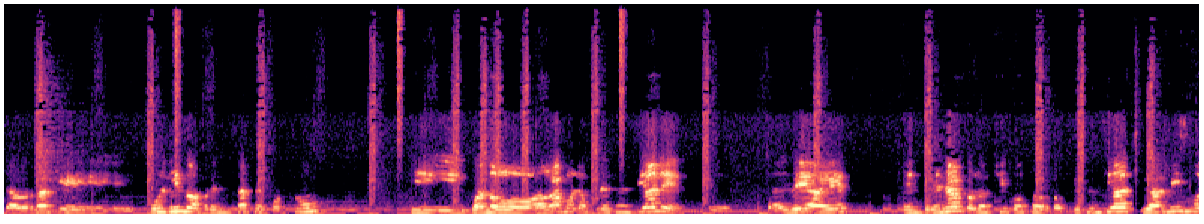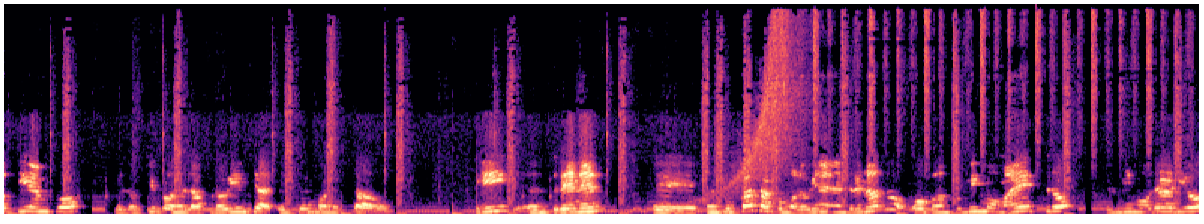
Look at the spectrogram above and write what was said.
La verdad que un lindo aprendizaje por Zoom y cuando hagamos los presenciales, la idea es entrenar con los chicos sordos presencial y al mismo tiempo que los chicos de la provincia estén conectados. Y entrenen eh, en sus casas como lo vienen entrenando o con su mismo maestro, el mismo horario,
